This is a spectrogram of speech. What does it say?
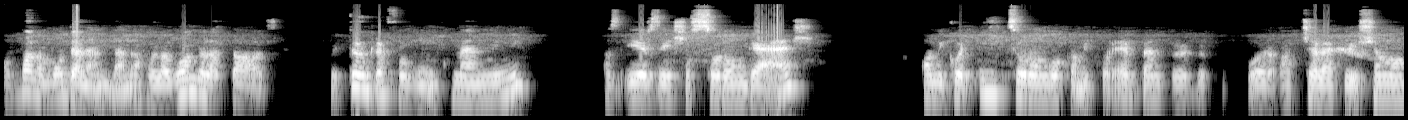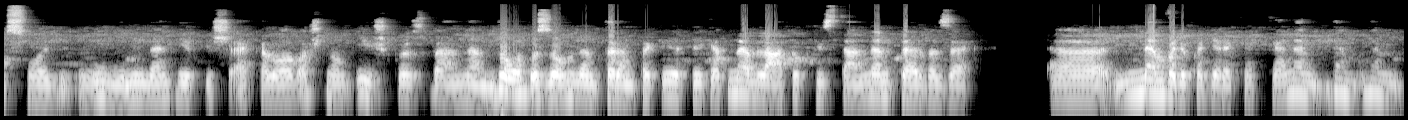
abban a modellemben, ahol a gondolat az, hogy tönkre fogunk menni, az érzés, a szorongás, amikor így szorongok, amikor ebben pörgök, akkor a cselekvésem az, hogy ú, minden hírt is el kell olvasnom, és közben nem dolgozom, nem teremtek értéket, nem látok tisztán, nem tervezek, nem vagyok a gyerekekkel, nem, nem, nem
